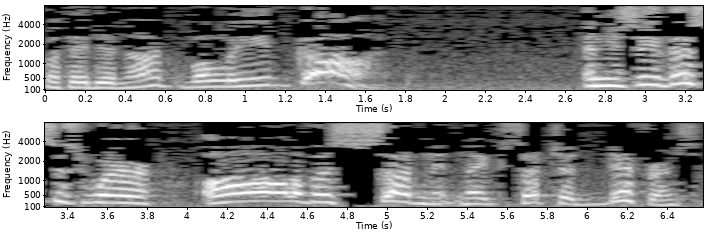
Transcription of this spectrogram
but they did not believe God. And you see, this is where all of a sudden it makes such a difference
